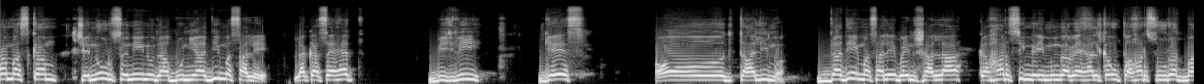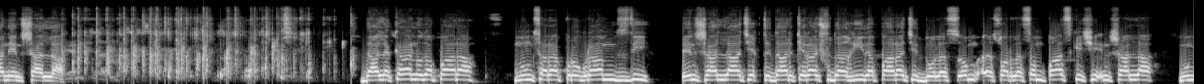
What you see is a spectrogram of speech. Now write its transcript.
کم اس کم چې نور سنینو دا بنیادی مسلې لکه صحت بجلی ګیس او تعلیم د دې مسلې به ان شاء الله که هر څنګه یې مونږه به حل کوو په هر صورت باندې ان شاء الله دا لکانو د پاره مونږ سره پروګرامز دي ان شاء الله چې اقتدار کې راشو دا غیره پاره چې دولسم سورلسم پاس کې شي ان شاء الله مونږ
